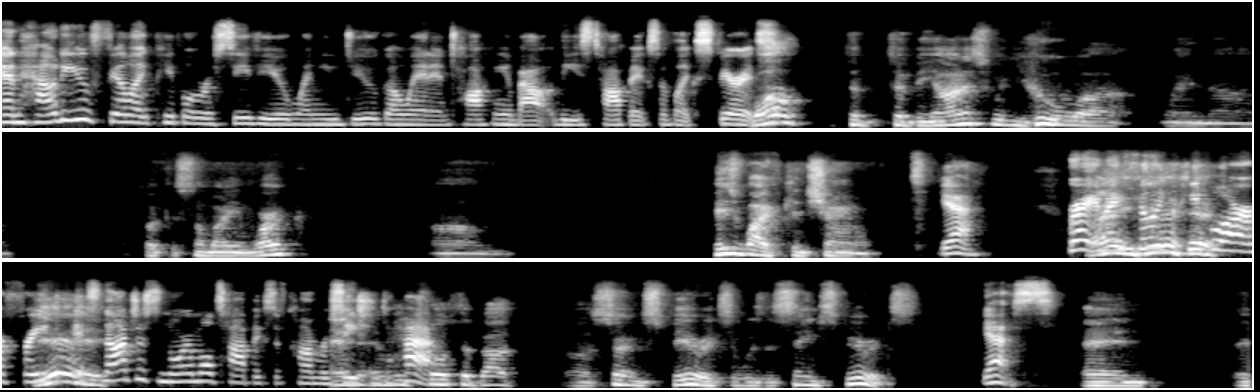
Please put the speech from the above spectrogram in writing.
And how do you feel like people receive you when you do go in and talking about these topics of like spirits? Well, to, to be honest with you, uh, when uh, I talked to somebody in work, um, his wife can channel. yeah. Right. And I Right, feel like people are afraid Yeah. it's not just normal topics of And, conversation and to we have. talked about uh, certain spirits. It was the same spirits. yes. and uh,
